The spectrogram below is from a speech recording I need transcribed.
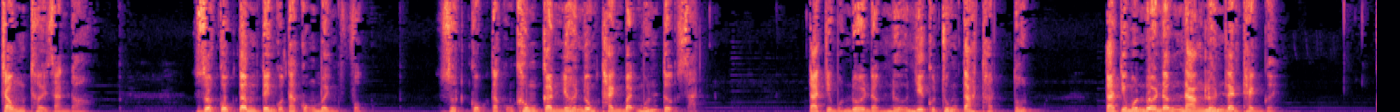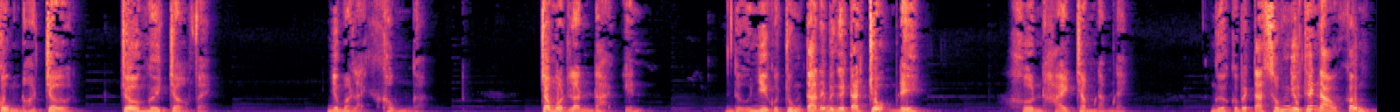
Trong thời gian đó, Rốt cuộc tâm tình của ta cũng bình phục. Rốt cuộc ta cũng không cần nhớ Nhung thành bệnh muốn tự sát. Ta chỉ muốn nuôi nấng nữ nhi của chúng ta thật tốt. Ta chỉ muốn nuôi nấng nàng lớn lên thành người. Cùng đó chờ Chờ ngươi trở về. Nhưng mà lại không ngờ. Trong một lần đại yến, Nữ nhi của chúng ta đã bị người ta trộm đi. Hơn 200 năm nay ngươi có biết ta sống như thế nào không?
